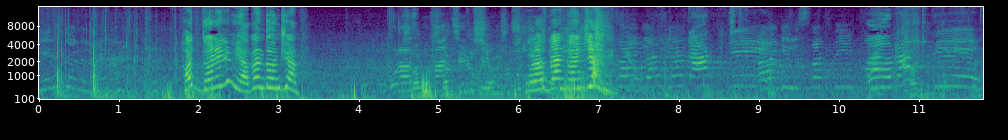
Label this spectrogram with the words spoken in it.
Geri dönün. Hadi dönelim ya ben döneceğim. Uras Islak, buradan ıslak değil. çıkış yok. Kayabilirsin. Boşuna. Biraz ben döneceğim. Gel ıslak değil. Gel gel gel.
